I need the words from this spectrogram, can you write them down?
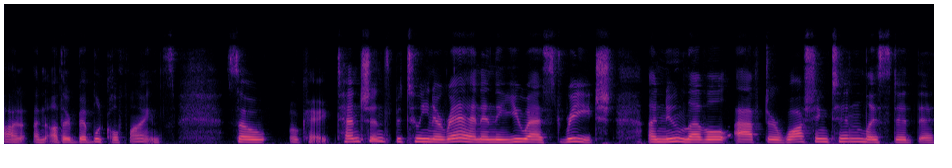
uh, and other biblical finds. So Okay, tensions between Iran and the U.S. reached a new level after Washington listed the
